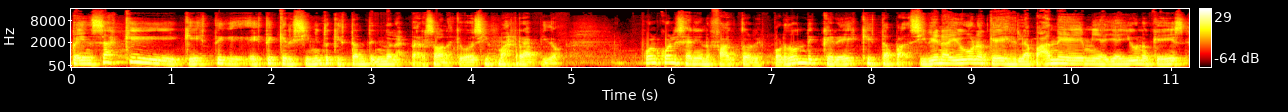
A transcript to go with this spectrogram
¿Pensás que, este, este crecimiento que están teniendo las personas, que vos decís más rápido, ¿cuáles serían los factores? ¿Por dónde crees que está Si bien hay uno que es la pandemia y hay uno que es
